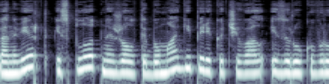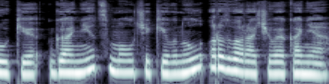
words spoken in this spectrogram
Конверт из плотной желтой бумаги перекочевал из рук в руки. Гонец молча кивнул, разворачивая коня.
